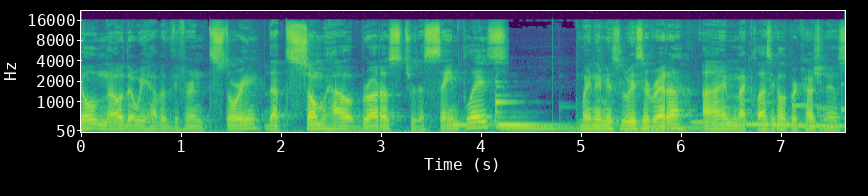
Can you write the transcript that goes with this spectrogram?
all know that we have a different story that somehow brought us to the same place. My name is Luis Herrera. I'm a classical percussionist.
